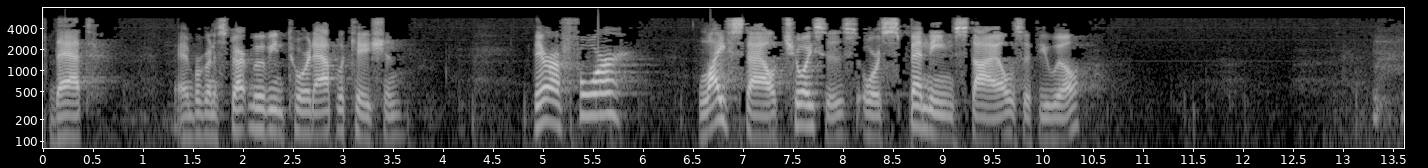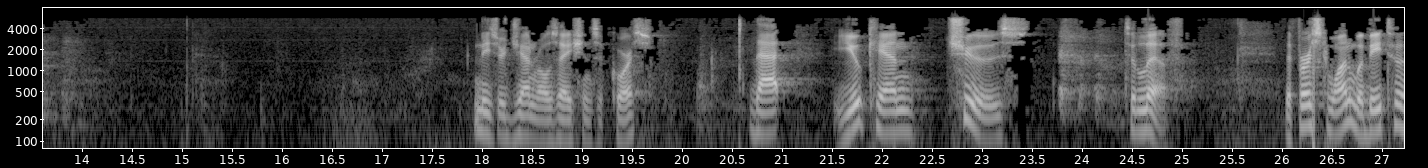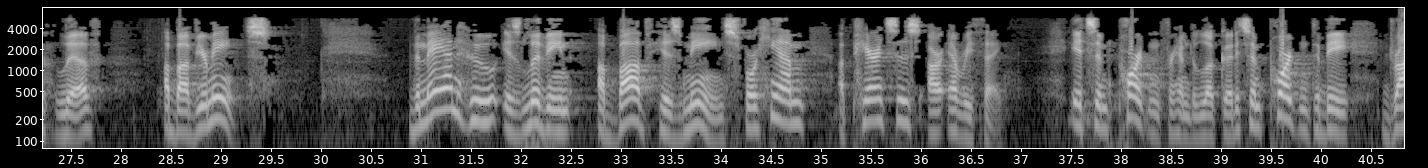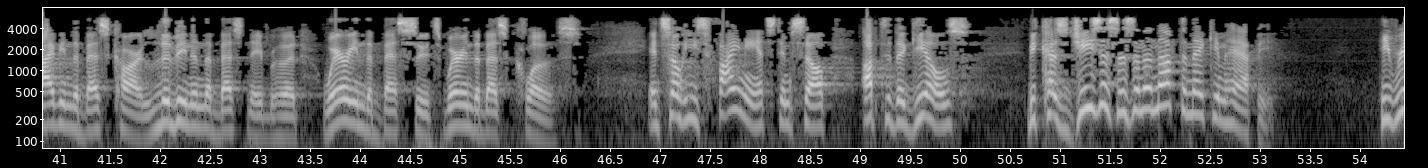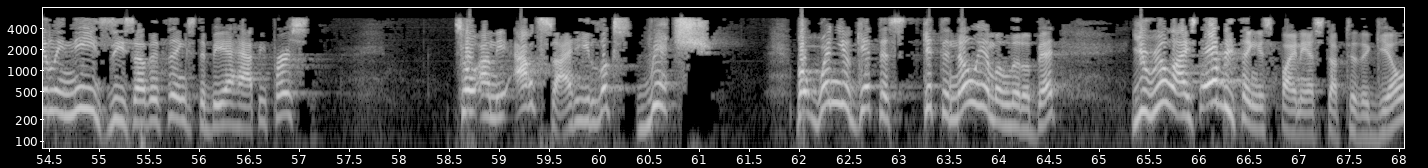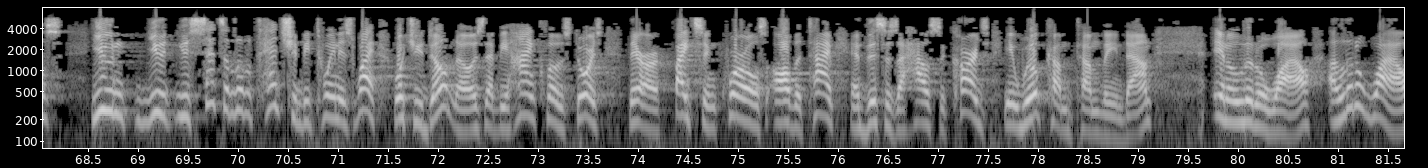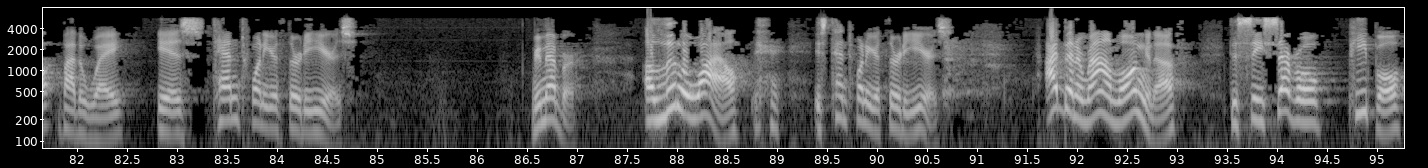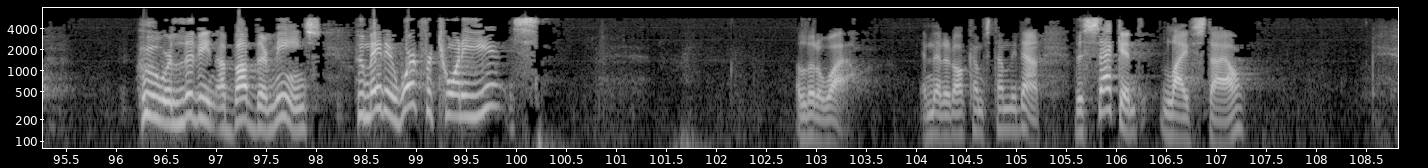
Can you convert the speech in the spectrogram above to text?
that, and we're going to start moving toward application. There are four lifestyle choices, or spending styles, if you will, and these are generalizations, of course, that you can choose to live. The first one would be to live above your means. The man who is living above his means, for him, appearances are everything. It's important for him to look good. It's important to be driving the best car, living in the best neighborhood, wearing the best suits, wearing the best clothes. And so he's financed himself up to the gills because Jesus isn't enough to make him happy. He really needs these other things to be a happy person. So on the outside, he looks rich. But when you get, this, get to know him a little bit, you realize everything is financed up to the gills. You, you, you sense a little tension between his wife. What you don't know is that behind closed doors, there are fights and quarrels all the time, and this is a house of cards. It will come tumbling down in a little while. A little while, by the way, is 10, 20, or 30 years. Remember, a little while is 10, 20, or 30 years. I've been around long enough to see several people who were living above their means who made it work for 20 years. A little while. And then it all comes tumbling down. The second lifestyle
